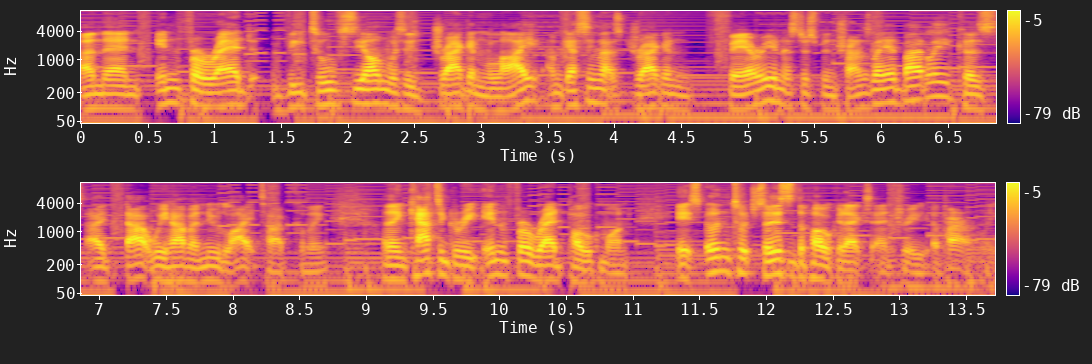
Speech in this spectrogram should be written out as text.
and then Infrared Vitulsion, which is Dragon Light. I'm guessing that's Dragon Fairy, and it's just been translated badly because I doubt we have a new light type coming. And then category Infrared Pokemon. It's untouched. So this is the Pokedex entry, apparently.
